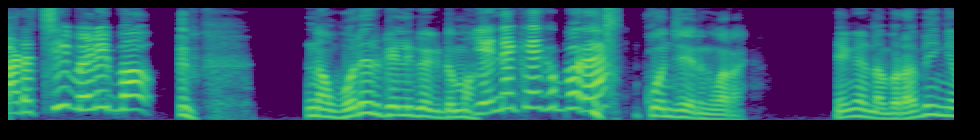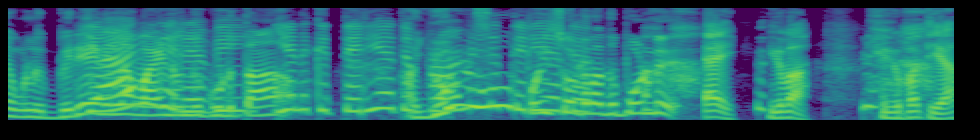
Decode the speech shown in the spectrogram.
அடச்சி வெளி போ. நான் ஒரே ஒரு கேள்வி கேட்கட்டுமா? என்ன கேட்க போற? கொஞ்சம் இருங்க வரேன். எங்க நம்ம ரவி இங்க உங்களுக்கு பிரியாணி எல்லாம் வாங்கிட்டு வந்து? கொடுத்தான் எனக்கு தெரியாது ஐயோ ப்ராமிஸா போய் தெரியாது? சொல்ற அந்த பொண்ணு ஏய் இங்க வா. இங்க பாத்தியா?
